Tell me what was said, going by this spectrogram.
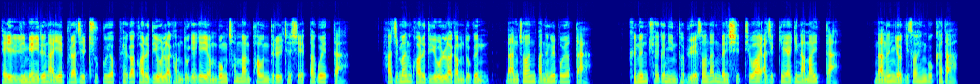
데일리 메일은 아예 브라질 축구협회가 과르디올라 감독에게 연봉 천만 파운드를 제시했다고 했다. 하지만 과르디올라 감독은 난처한 반응을 보였다. 그는 최근 인터뷰에서 난 맨시티와 아직 계약이 남아있다. 나는 여기서 행복하다.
